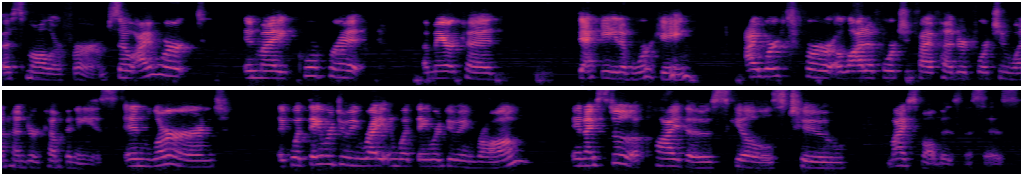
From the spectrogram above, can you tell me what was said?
a smaller firm. So I worked in my corporate America decade of working. I worked for a lot of Fortune 500, Fortune 100 companies and learned like what they were doing right and what they were doing wrong and I still apply those skills to my small businesses.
